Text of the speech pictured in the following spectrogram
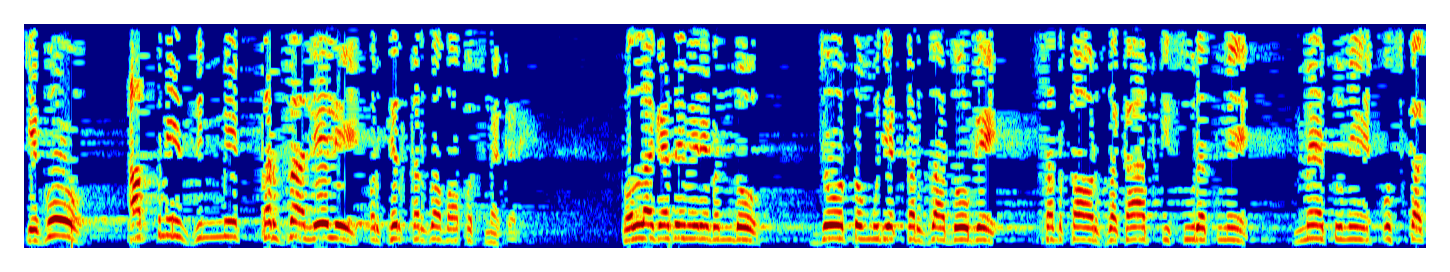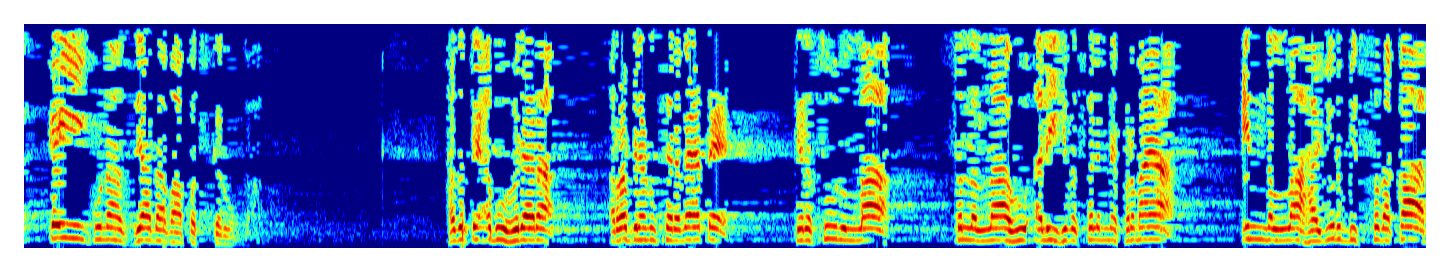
کہ وہ اپنے ذمے قرضہ لے لے اور پھر قرضہ واپس نہ کرے؟ تو اللہ کہتے میرے بندو، جو تم مجھے قرضہ دو گے صدقہ اور زکوٰۃ کی صورت میں میں تمہیں اس کا کئی گنا زیادہ واپس کروں گا۔ حضرت ابو حرارا رضی سے روایت ہے کہ رسول اللہ صلی اللہ علیہ وسلم نے فرمایا، ان اللہ یوربی صدقات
